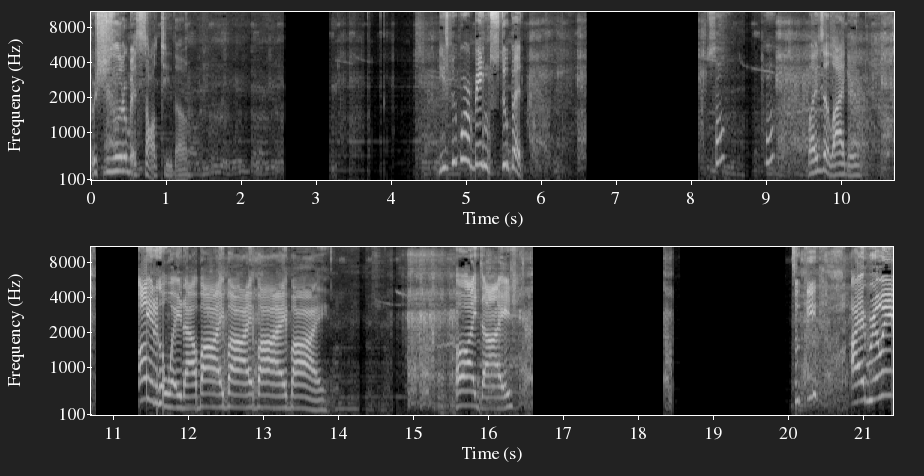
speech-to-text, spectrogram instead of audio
But she's a little bit salty though. These people are being stupid. Huh? Huh? Why is it lagging? I to go away now. Bye, bye, bye, bye. Oh, I died. Suki, I really,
